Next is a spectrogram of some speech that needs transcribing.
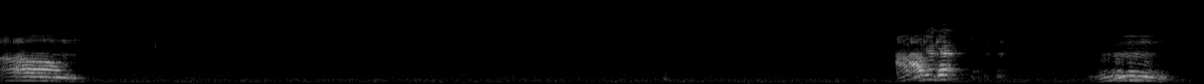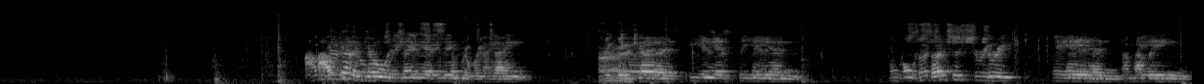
Um. I've got. Mm, I've got to go with JSM to retain all right. because he has been on such a streak, and I mean,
